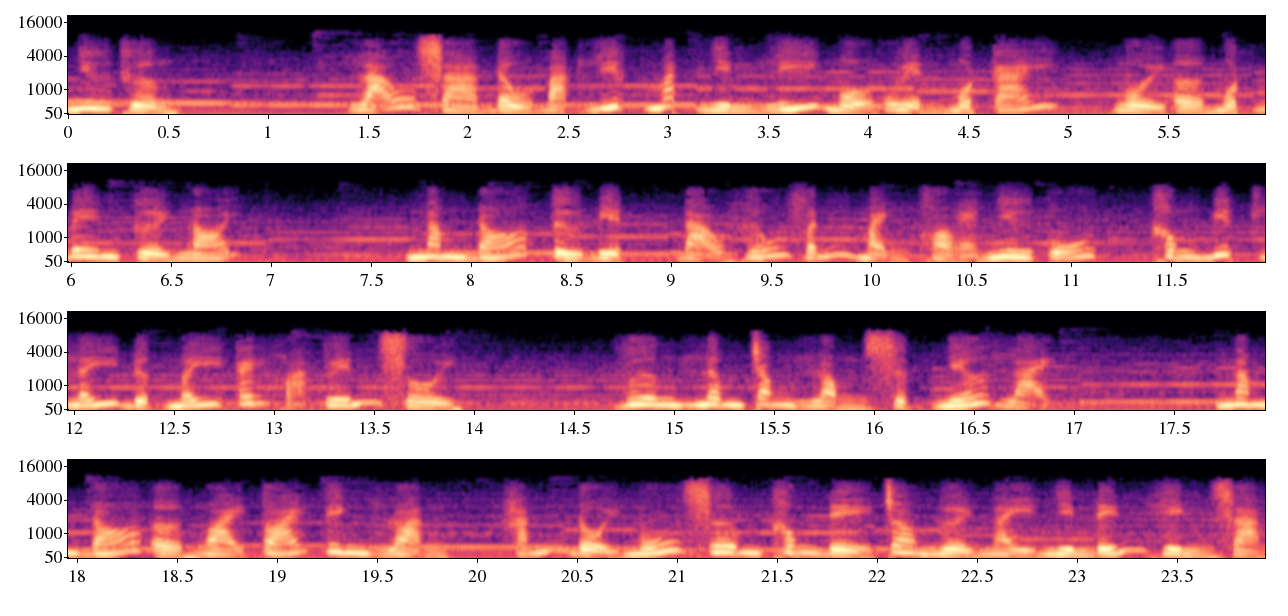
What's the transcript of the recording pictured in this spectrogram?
như thường. Lão già đầu bạc liếc mắt nhìn Lý Mộ Uyển một cái, ngồi ở một bên cười nói. Năm đó từ biệt, đạo hữu vẫn mạnh khỏe như cũ, không biết lấy được mấy cái hỏa tuyến rồi. Vương Lâm trong lòng sực nhớ lại. Năm đó ở ngoài toái tinh loạn, hắn đội mũ sơm không để cho người này nhìn đến hình dạng.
